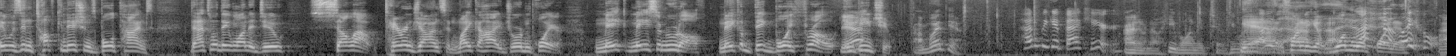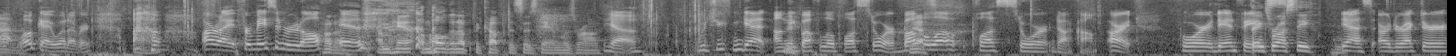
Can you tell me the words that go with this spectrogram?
It was in tough conditions both times. That's what they want to do. Sell out. Taron Johnson, Micah Hyde, Jordan Poyer. Make Mason Rudolph make a big boy throw and Yeah, beat you. I'm with you. How did we get back here? I don't know. He wanted to. He wanted Yeah, I to. just wanted to get one more point in. like, wow, okay, whatever. Uh-huh. All right, for Mason Rudolph Hold on. and I'm, ha- I'm holding up the cup that says Dan was wrong. yeah, which you can get on the Yeah. Buffalo Plus store, buffaloplusstore.com. All right, for Dan Fetes. Thanks, Rusty. Yes, our director,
